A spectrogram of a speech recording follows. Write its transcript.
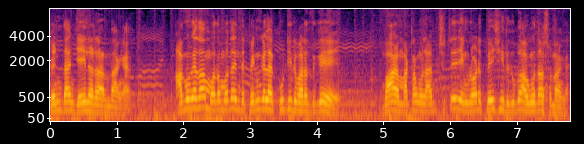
பெண் தான் ஜெயிலராக இருந்தாங்க. அவங்க தான் முத முத இந்த பெண்களை கூட்டிகிட்டு வர்றதுக்கு வா மற்றவங்களை அனுப்பிச்சிட்டு எங்களோட பேசிட்டு இருக்கப்போ அவங்க தான் சொன்னாங்க.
